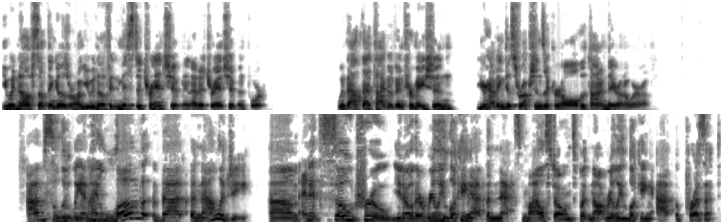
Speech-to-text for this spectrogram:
you would know if something goes wrong. You would know if it missed a transshipment at a transshipment port. Without that type of information, you're having disruptions occur all the time that you're unaware of. Absolutely. And I love that analogy. Um, and it's so true. You know, they're really looking at the next milestones, but not really looking at the present.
